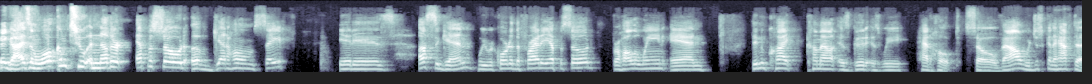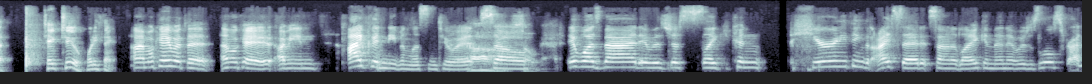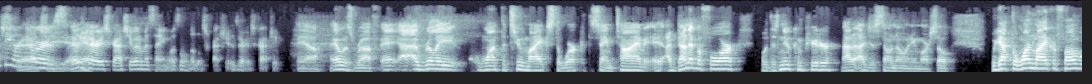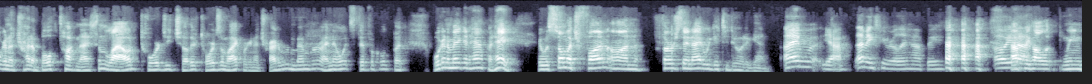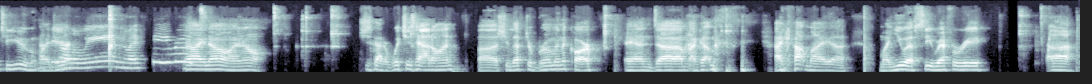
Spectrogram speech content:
Hey guys, and welcome to another episode of Get Home Safe. It is us again. We recorded the Friday episode for Halloween and didn't quite come out as good as we had hoped. So, Val, we're just going to have to take two. What do you think? I'm okay with it. I'm okay. I mean, I couldn't even listen to it. Oh, so, so bad. it was bad. It was just like you couldn't hear anything that I said, it sounded like, and then it was just a little scratchy, on yours. Scratchy, It was very scratchy. What am I saying? It wasn't a little scratchy, it was very scratchy. Yeah, it was rough. I really want the two mics to work at the same time. I've done it before with this new computer. I, I just don't know anymore. So we got the one microphone. We're going to try to both talk nice and loud towards each other, towards the mic. We're going to try to remember. I know it's difficult, but we're going to make it happen. Hey, it was so much fun on Thursday night. We get to do it again. I'm yeah, that makes me really happy. oh, yeah. Happy Halloween to you, my dear. Happy dear. Halloween, my favorite. I know, I know. She's got her witch's hat on. Uh, she left her broom in the car, and um, I got my, I got my uh, my UFC referee uh,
